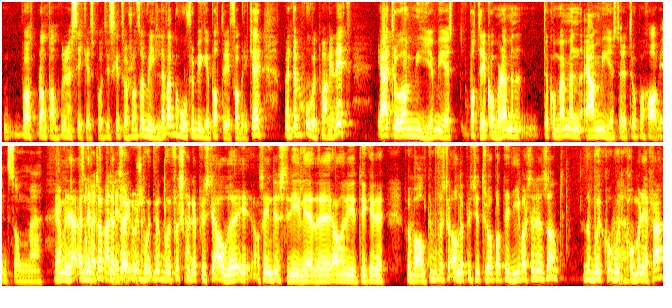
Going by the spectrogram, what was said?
Blant annet pga. sikkerhetspolitisk situasjon så vil det være behov for å bygge batterifabrikker. Men til hovedpoenget ditt jeg tror mye, mye batteri kommer det, men, til å komme, men jeg har mye større tro på havvind som, eh, Ja, men er, som et veldig stort prosjekt. hvor- hvorfor skulle plutselig alle altså industriledere, analytikere, forvaltere hvorfor skulle alle plutselig tro at batteri var så lønnsomt? Altså, hvor, hvor kommer det fra?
